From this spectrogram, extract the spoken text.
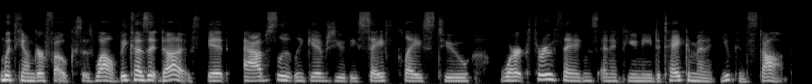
with younger folks as well because it does. It absolutely gives you the safe place to work through things and if you need to take a minute, you can stop.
